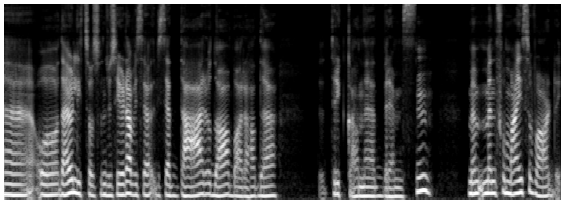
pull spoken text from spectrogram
Eh, og det er jo litt sånn som du sier, da, hvis jeg, hvis jeg der og da bare hadde trykka ned bremsen. Men, men for meg så var det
